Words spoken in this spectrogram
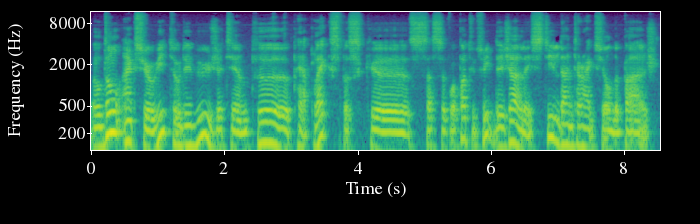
Alors dans Axio 8, au début, j'étais un peu perplexe parce que ça se voit pas tout de suite. Déjà, les styles d'interaction de page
